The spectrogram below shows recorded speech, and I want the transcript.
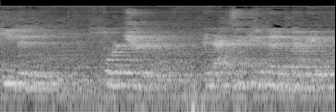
heated, tortured, and executed by way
